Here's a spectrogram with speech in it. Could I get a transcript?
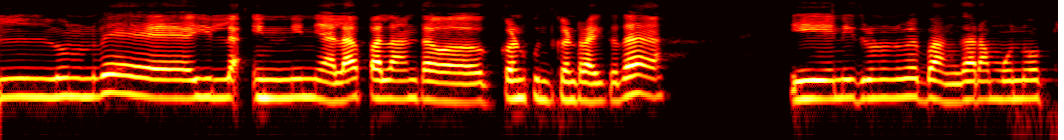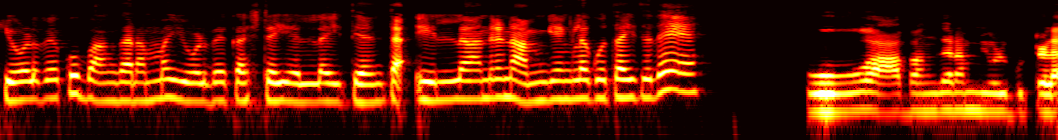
ಎಲ್ಲೂನುವೆ ಎಲ್ಲೂ ಇಲ್ಲ. ಇನ್ನಿನ್ ಎಲ್ಲ ಫಲ ಅಂತ ಕಣ್ ಕುಂತ್ಕೊಂಡ್ರೆ ಆಯ್ತದ ಏನಿದ್ರು ಬಂಗಾರಮ್ಮನ ಕೇಳಬೇಕು ಬಂಗಾರಮ್ಮ ಹೇಳ್ಬೇಕಷ್ಟೇ ಎಲ್ಲೈತೆ ಅಂತ. ಇಲ್ಲ ಅಂದ್ರೆ ನಮ್ಗೆ ಹೆಂಗ್ಲ ಗೊತ್ತಾಯ್ತದೆ? ಓ ಆ ಬಂಗಾರಮ್ಮ ಹೇಳ್ಬಿಟ್ಟಳ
